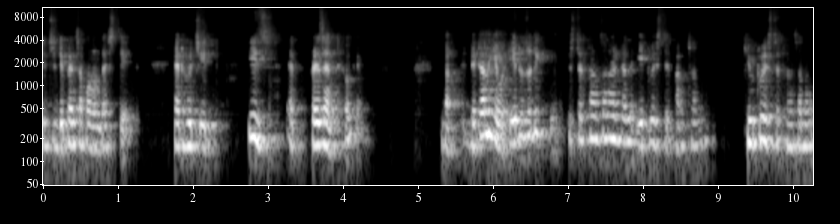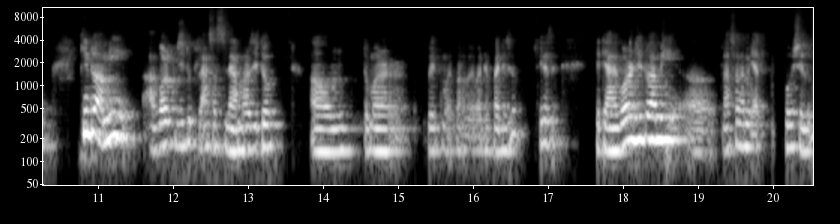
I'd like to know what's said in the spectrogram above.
it depends upon the state at which it is at present okay but কি হ'ব এইটো যদি ষ্টেট ফাংচন হয় তেতিয়াহ'লে এইটো ষ্টেট ফাংচন কিউটো ষ্টেট ফাংচন হ'ব কিন্তু আমি আগৰ যিটো ক্লাছ আছিলে আমাৰ যিটো তোমাৰ ৱেইট মই এবাৰ দেখুৱাই দিছোঁ ঠিক আছে এতিয়া আগৰ যিটো আমি ক্লাছত আমি ইয়াত পঢ়িছিলোঁ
